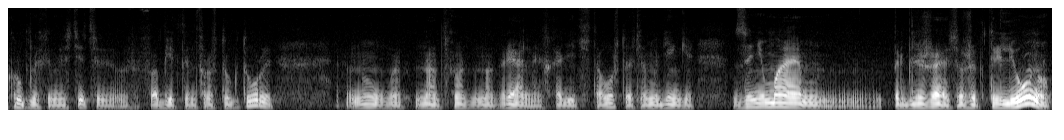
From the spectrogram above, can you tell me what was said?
крупных инвестиций в объекты инфраструктуры ну, надо, надо реально исходить из того, что если мы деньги занимаем, приближаясь уже к триллиону,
